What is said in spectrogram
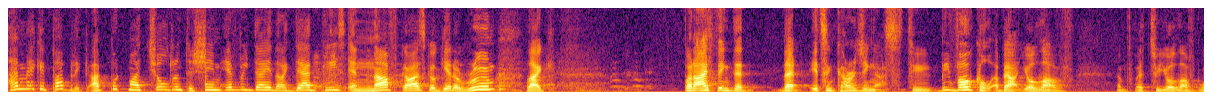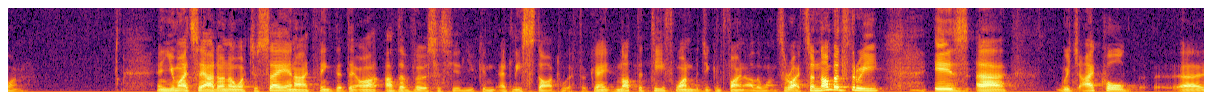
I make it public. I put my children to shame every day. They're like, Dad, please, enough, guys, go get a room. Like, but I think that, that it's encouraging us to be vocal about your love uh, to your loved one. And you might say, I don't know what to say, and I think that there are other verses here you can at least start with, okay? Not the teeth one, but you can find other ones. Right, so number three is, uh, which I call uh,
